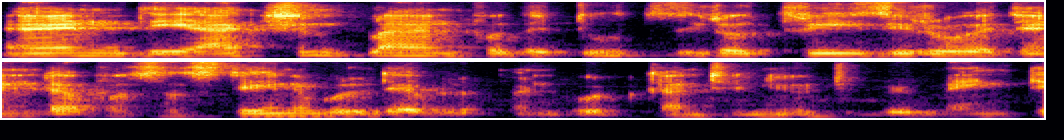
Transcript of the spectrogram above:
and the action plan for the 2030 Agenda for Sustainable Development would continue to be maintained.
